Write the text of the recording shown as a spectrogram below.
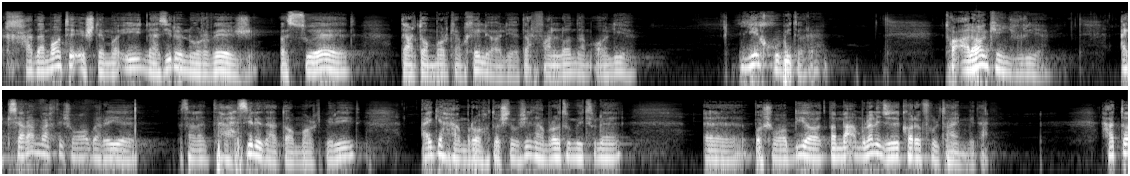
خدمات اجتماعی نظیر نروژ و سوئد در دانمارک هم خیلی عالیه در فنلاند هم عالیه. یه خوبی داره. تا الان که اینجوریه. اکثرا وقتی شما برای مثلا تحصیل در دانمارک میرید اگه همراه داشته باشید همراهتون می‌تونه با شما بیاد و معمولا اجازه کار فول تایم میدن. حتی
